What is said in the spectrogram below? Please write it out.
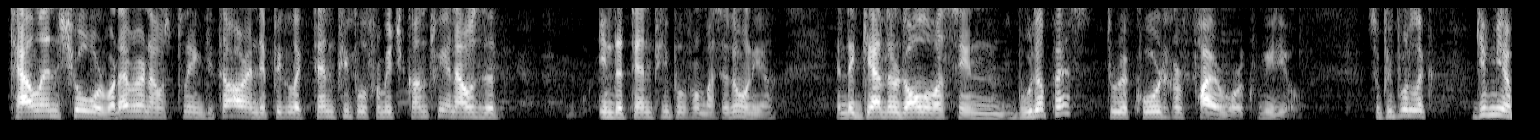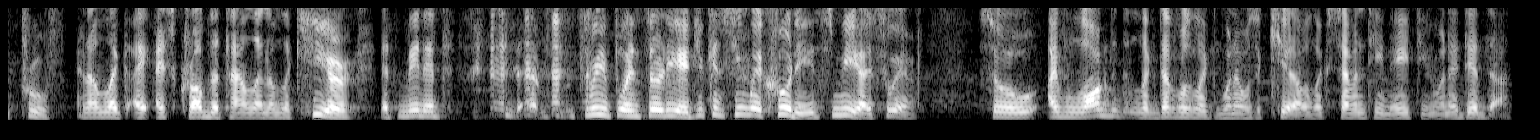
talent show or whatever and i was playing guitar and they picked like 10 people from each country and i was the in the 10 people from macedonia and they gathered all of us in budapest to record her firework video so people were like give me a proof and i'm like i, I scrubbed the timeline i'm like here at minute 3.38 you can see my hoodie it's me i swear so i vlogged like that was like when i was a kid i was like 17 18 when i did that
